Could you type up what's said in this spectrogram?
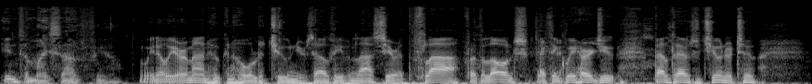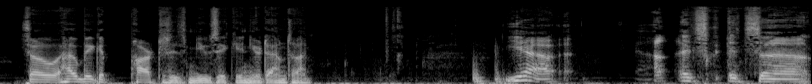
into myself. You know, we know you're a man who can hold a tune yourself. Even last year at the Fleadh for the launch, I think we heard you belt out a tune or two. So, how big a part is music in your downtime? Yeah, uh, it's it's uh,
